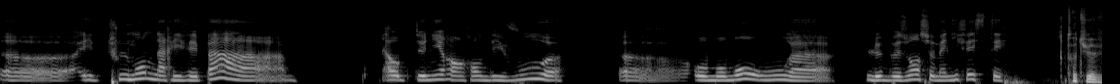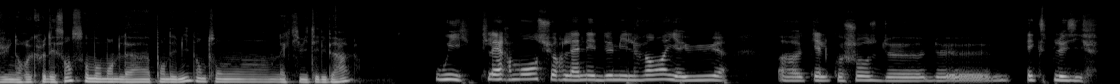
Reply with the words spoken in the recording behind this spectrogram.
et tout le monde n'arrivait pas à, obtenir un rendez-vous au moment où le besoin se manifestait. Toi, tu as vu une recrudescence au moment de la pandémie dans ton activité libérale? Oui, clairement, sur l'année 2020, il y a eu quelque chose de, de explosif.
